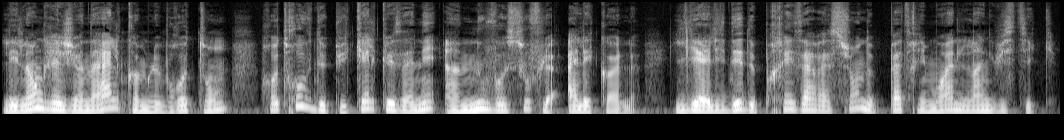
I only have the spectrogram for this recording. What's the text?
Les langues régionales, comme le breton, retrouvent depuis quelques années un nouveau souffle à l'école, lié à l'idée de préservation de patrimoine linguistique.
